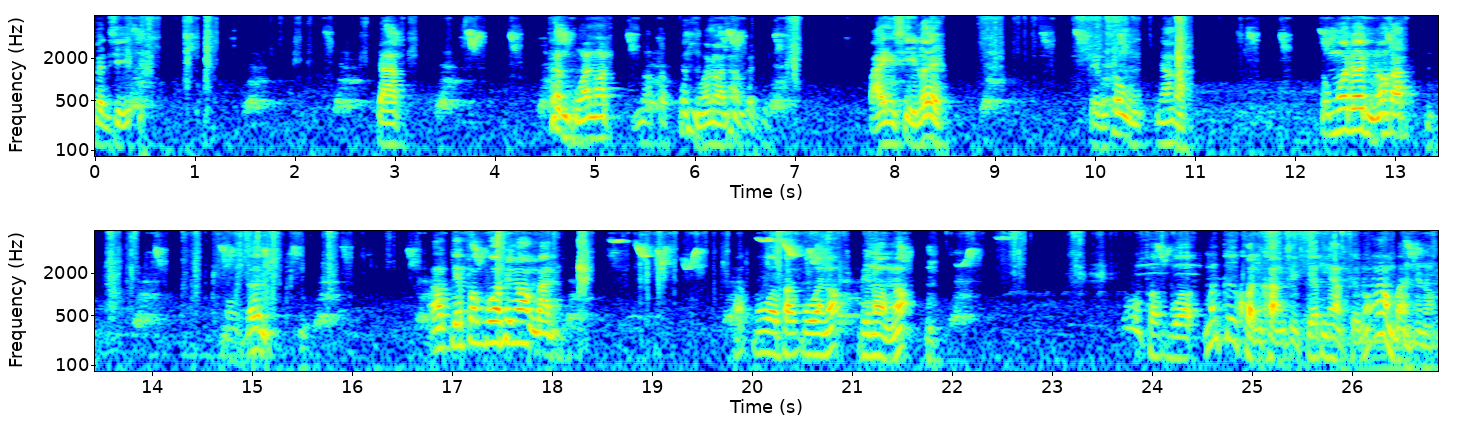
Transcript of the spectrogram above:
กันสีจากเครื่องหัวน็อตเนะครับเครื่องหัวน็อตเท่ากันไปสีเลยเป็นช่วงยังอะตรงโมเดิร์นเนาะครับโมเดิร์นเอาเก็บผักบัวพี่น้องบันผักบัวผักบัวเนาะพี่น้องเนาะ ผักบัวมันคือขอนขังสิเก็บเนี่ยคือน้องบ้านพี่น้อง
